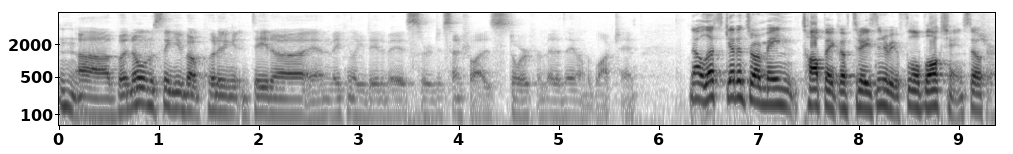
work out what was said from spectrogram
Mm-hmm. Uh, but no one was thinking about putting data and making like a database or decentralized store for metadata on the blockchain. Now let's get into our main topic of today's interview, FLO Blockchain. So sure.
